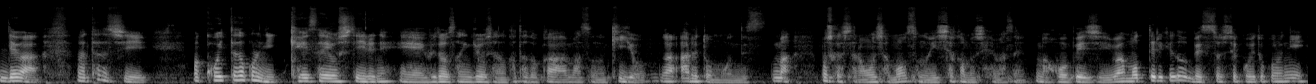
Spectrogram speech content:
では、まあ、ただし、まあ、こういったところに掲載をしているね、えー不動産業者の方とか、まあ、その企業があると思うんですまあもしかしたら御社もその一社かもしれませんまあホームページは持ってるけど別としてこういうところに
